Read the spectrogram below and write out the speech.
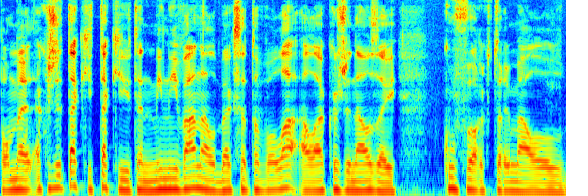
pomer, akože taký, taký ten minivan, alebo jak sa to volá, ale akože naozaj kufor, ktorý mal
